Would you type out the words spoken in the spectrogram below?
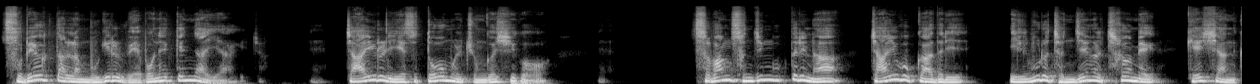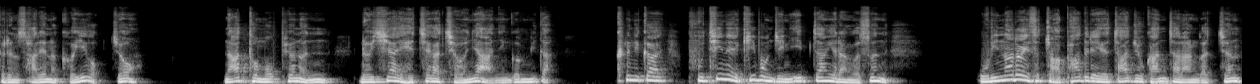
수백억 달러 무기를 왜 보냈겠냐 이야기죠. 예. 자유를 위해서 도움을 준 것이고 예. 서방 선진국들이나 자유국가들이 일부러 전쟁을 처음에 개시한 그런 사례는 거의 없죠. 나토 목표는 러시아의 해체가 전혀 아닌 겁니다. 그러니까 푸틴의 기본적인 입장이란 것은 우리나라에서 좌파들에게 자주 관찰하는 것처럼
